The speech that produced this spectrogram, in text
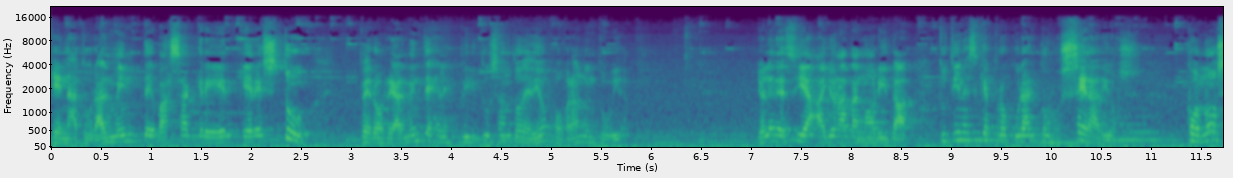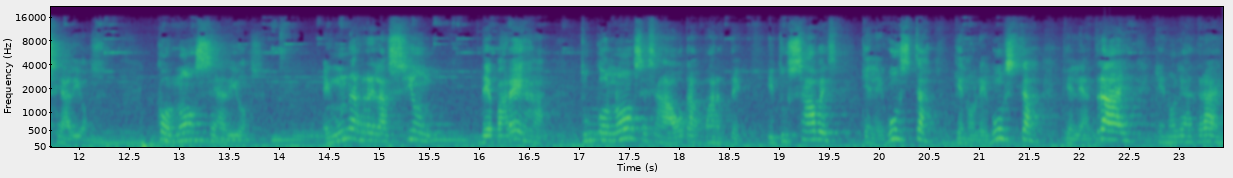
que naturalmente vas a creer que eres tú, pero realmente es el Espíritu Santo de Dios obrando en tu vida. Yo le decía a Jonathan ahorita, tú tienes que procurar conocer a Dios. Conoce a Dios. Conoce a Dios. En una relación de pareja, tú conoces a la otra parte y tú sabes que le gusta, que no le gusta, que le atrae, que no le atrae.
